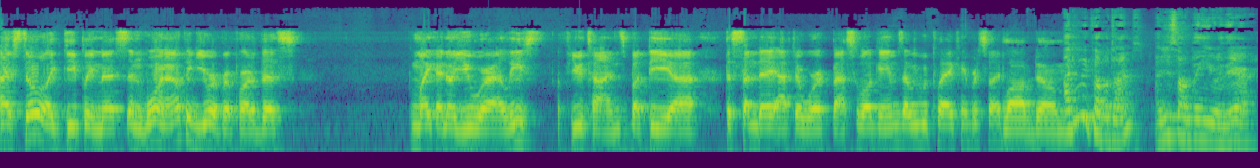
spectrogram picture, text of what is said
I still like deeply miss. And Warren, I don't think you were ever a part of this. Mike, I know you were at least a few times, but the uh, the Sunday after work basketball games that we would play at Cambridgeside. Loved them. I did a couple times. I just don't think you were there.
